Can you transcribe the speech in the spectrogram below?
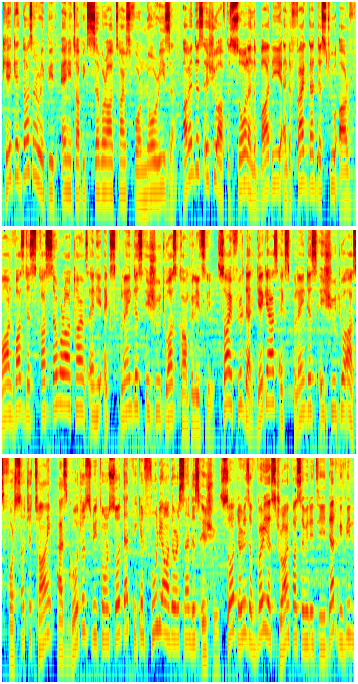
Gege doesn't repeat any topic several times for no reason. I mean this issue of the soul and the body and the fact fact that these two are one was discussed several times and he explained this issue to us completely. So I feel that Gege has explained this issue to us for such a time as Gojo's return so that we can fully understand this issue. So there is a very strong possibility that we will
